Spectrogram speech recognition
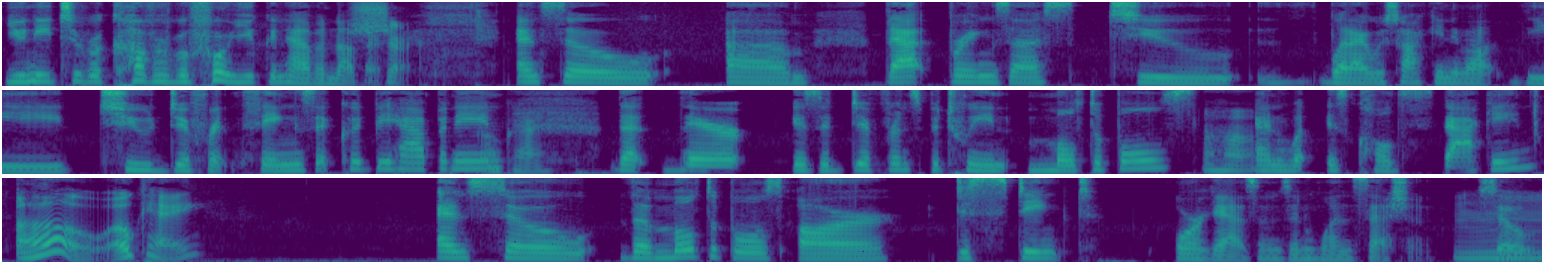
you need to recover before you can have another. Sure. And so um, that brings us to what I was talking about the two different things that could be happening. Okay. That there is a difference between multiples Uh huh. and what is called stacking. Oh. Okay. And so the multiples are distinct orgasms in one session. So Mm,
